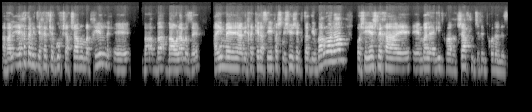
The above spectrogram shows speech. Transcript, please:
אבל איך אתה מתייחס לגוף שעכשיו הוא מתחיל אה, בעולם הזה? האם אני אחכה לסעיף השלישי שקצת דיברנו עליו, או שיש לך מה להגיד כבר עכשיו שאתה צריך להתכונן לזה?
